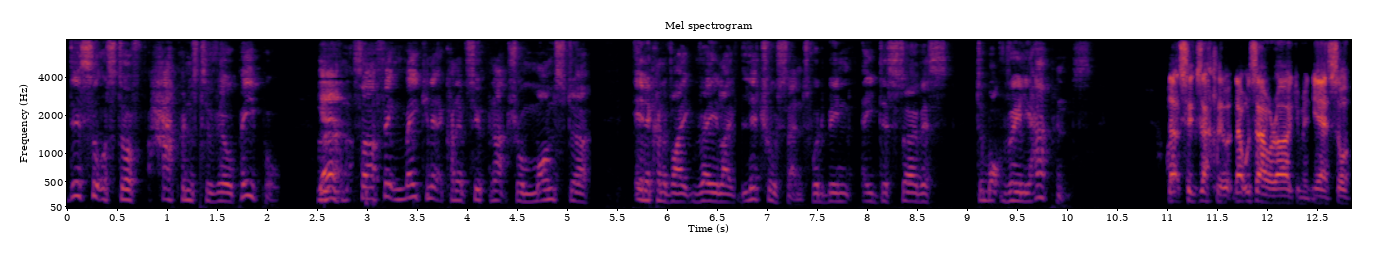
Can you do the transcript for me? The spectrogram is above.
this sort of stuff happens to real people. Yeah. So I think making it a kind of supernatural monster in a kind of like very like literal sense would have been a disservice to what really happens. That's exactly what that was our argument. Yeah, so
